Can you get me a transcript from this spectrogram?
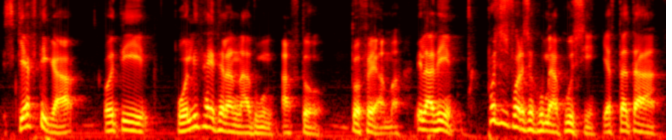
σκέφτηκα ότι πολλοί θα ήθελαν να δουν αυτό το θέαμα. Δηλαδή, πόσες φορές έχουμε ακούσει για αυτά τα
